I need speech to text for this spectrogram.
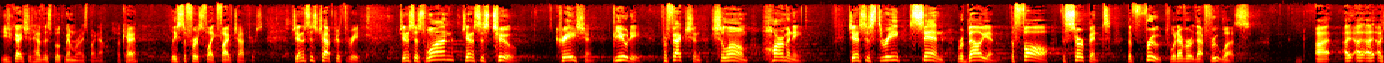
You guys should have this book memorized by now, okay? At least the first like five chapters. Genesis chapter 3. Genesis 1, Genesis 2. Creation, beauty, perfection, shalom, harmony. Genesis 3, sin, rebellion, the fall, the serpent, the fruit, whatever that fruit was. Uh, a, a, a,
